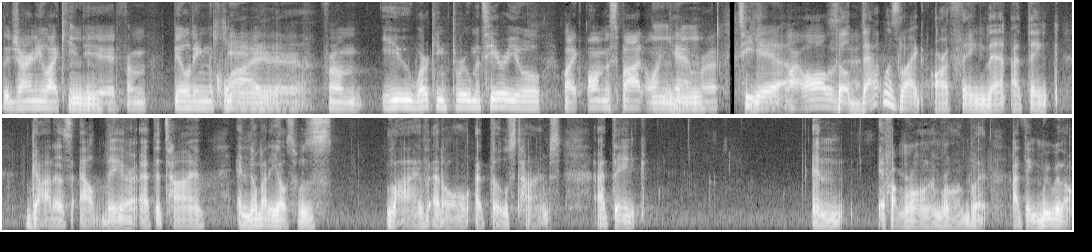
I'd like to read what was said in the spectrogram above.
the journey like you mm-hmm. did from building the choir, Yeah. from you working through material like on the spot, on mm-hmm. camera, teaching the choir, all of so that. that was like our thing that I think got us out there at the time, and nobody else was live at all at those times. I think, and if I'm wrong, I'm wrong, but I think we were the,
